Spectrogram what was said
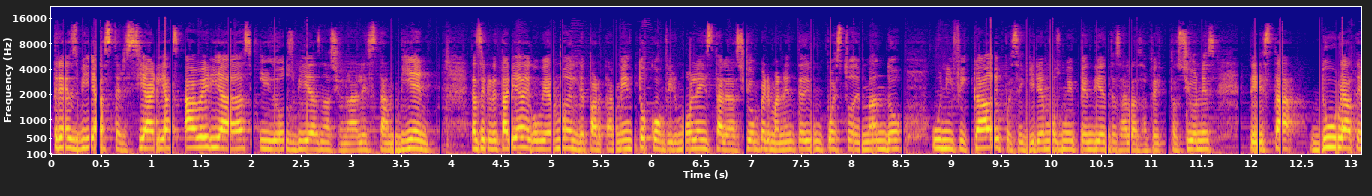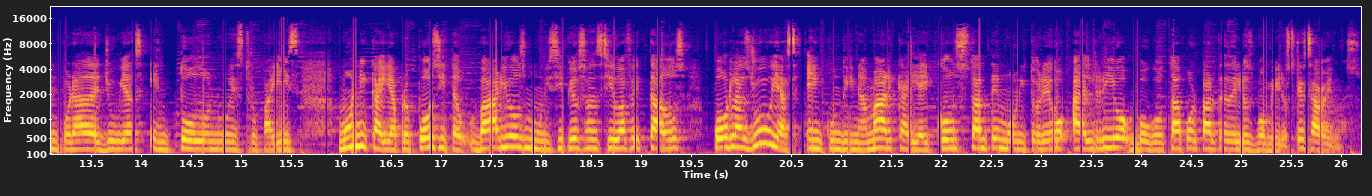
tres vías terciarias averiadas y dos vías nacionales también. La secretaria de Gobierno del departamento confirmó la instalación permanente de un puesto de mando unificado y pues seguiremos muy pendientes a las afectaciones de esta dura temporada de lluvias en todo nuestro país. Mónica, y a propósito, varios municipios han sido afectados por las lluvias en Cundinamarca y hay constante monitoreo al río Bogotá por parte de los bomberos. ¿Qué sabemos?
